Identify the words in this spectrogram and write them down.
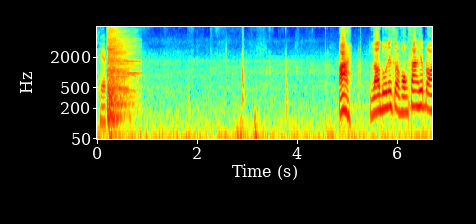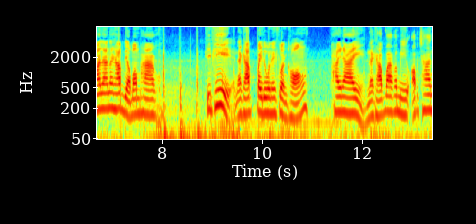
เท็จไปเราดูในส่วนของสร้างเรียบร้อยแล้วนะครับ เดี๋ยวบอมพาพี่ๆนะครับ ไปดูในส่วนของภายในนะครับ ว่าเขามีออปชั่น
